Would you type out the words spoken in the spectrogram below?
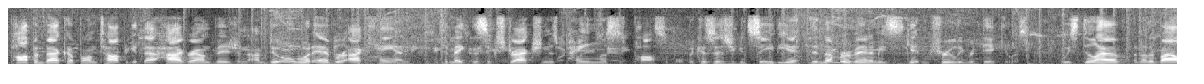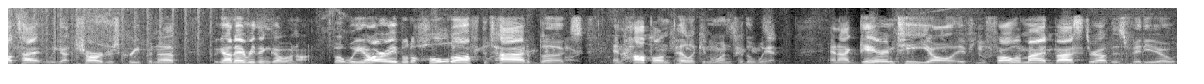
popping back up on top to get that high ground vision. I'm doing whatever I can to make this extraction as painless as possible. Because as you can see, the, the number of enemies is getting truly ridiculous. We still have another Bile Titan, we got Chargers creeping up, we got everything going on. But we are able to hold off the tide of bugs and hop on Pelican 1 for the win. And I guarantee y'all, if you follow my advice throughout this video,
